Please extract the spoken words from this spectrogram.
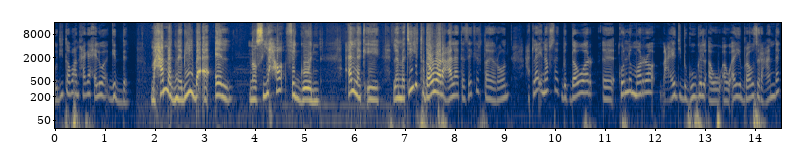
ودي طبعا حاجة حلوة جدا. محمد نبيل بقى قال نصيحة في الجون. قال لك إيه؟ لما تيجي تدور على تذاكر طيران هتلاقي نفسك بتدور آه، كل مرة عادي بجوجل أو أو أي browser عندك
